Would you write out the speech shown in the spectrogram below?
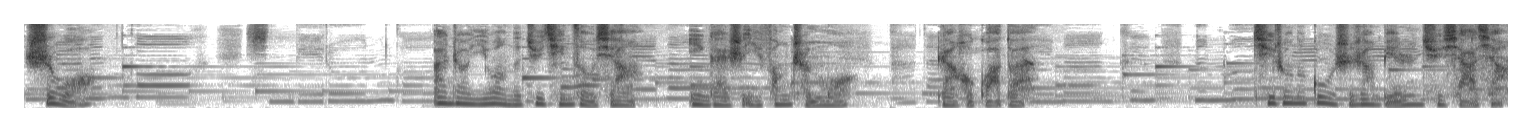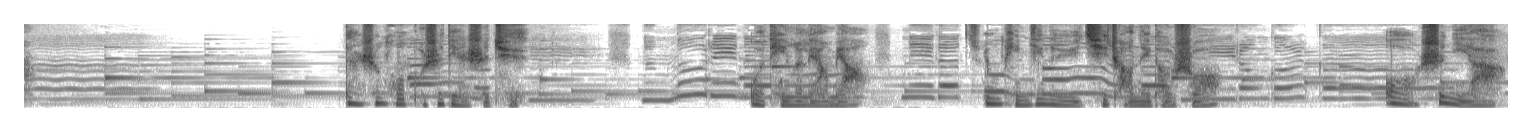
是我。”按照以往的剧情走向，应该是一方沉默，然后挂断。其中的故事让别人去遐想。但生活不是电视剧。我停了两秒，用平静的语气朝那头说：“哦，是你啊，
